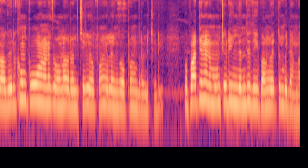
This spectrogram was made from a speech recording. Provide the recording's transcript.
இப்போ அது வரைக்கும் போவோம் நினைக்கிறோம்னா அது ரெண்டு செடி வைப்பாங்க இல்லை இங்கே வைப்பாங்க அந்த ரெண்டு செடி. இப்போ பார்த்தீங்கன்னா இந்த மூணு செடி இங்கே இருந்தது இப்போ அங்கே எடுத்துன்னு போயிட்டாங்க.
